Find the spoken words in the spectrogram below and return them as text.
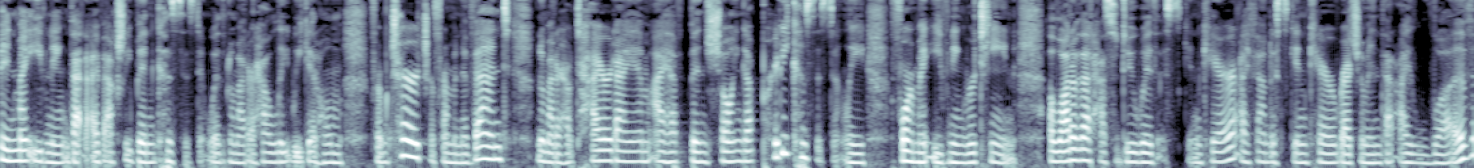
in my evening that I've actually been consistent with no matter how late we get home from church or from an event, no matter how tired I am, I have been showing up pretty consistently for my evening routine. A lot of that has to do with skincare. I found a skincare regimen that I love.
